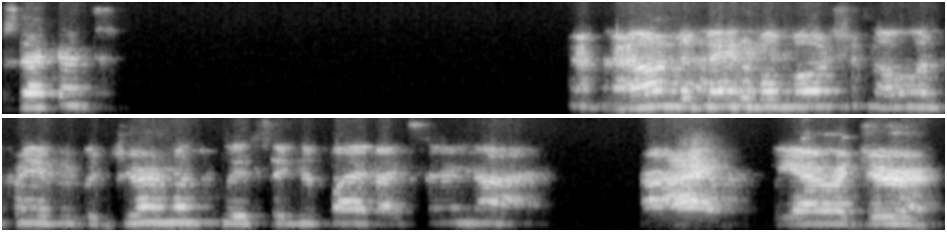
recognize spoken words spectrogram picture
Second? Non-debatable motion, all in favor of adjournment, please signify by saying aye. Aye. We are adjourned.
